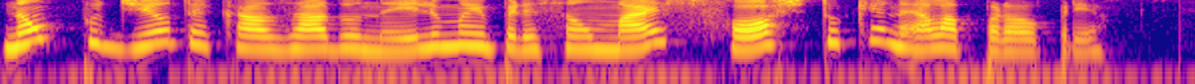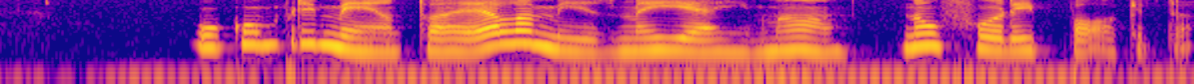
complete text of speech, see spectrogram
não podiam ter causado nele uma impressão mais forte do que nela própria. O cumprimento a ela mesma e à irmã não fora hipócrita.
